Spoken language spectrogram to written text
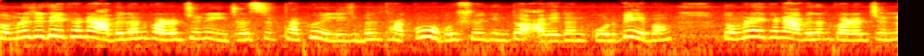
তোমরা যদি এখানে আবেদন করার জন্য ইন্টারেস্টেড থাকো এলিজিবল থাকো, অবশ্যই কিন্তু আবেদন করবে এবং তোমরা এখানে আবেদন করার জন্য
